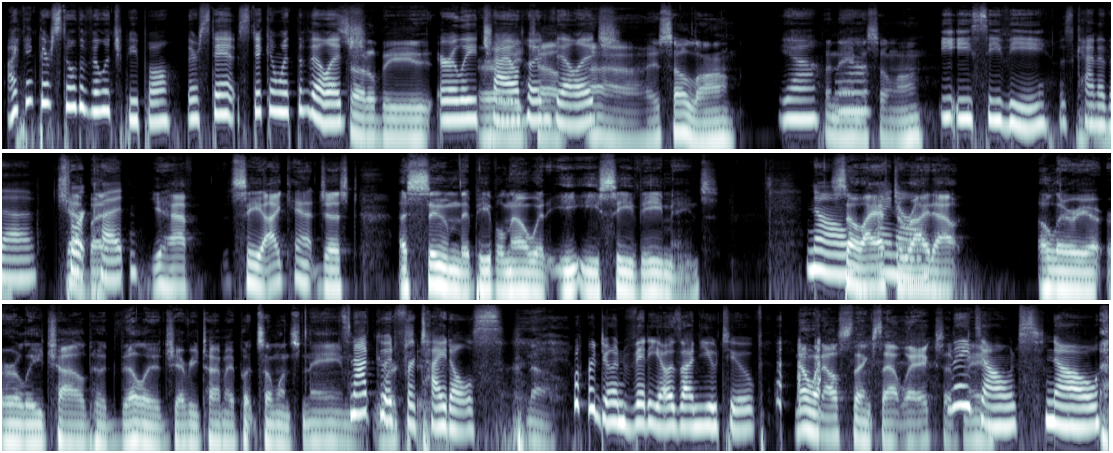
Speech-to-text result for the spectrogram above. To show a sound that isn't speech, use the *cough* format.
I think they're still the village people. They're sta- sticking with the village. So it'll be early, Early childhood Child- village. Ah, it's so long. Yeah. The name well, is so long. EECV is kind of the Yeah, shortcut. you have see. I can't just assume that people know what EECV means. no. so I have to know. write out Elyria Early Childhood Village every time I put someone's name. It's not good for here. titles. No, *laughs* We're doing videos on YouTube. *laughs* no one else thinks that way except they me. don't. No.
